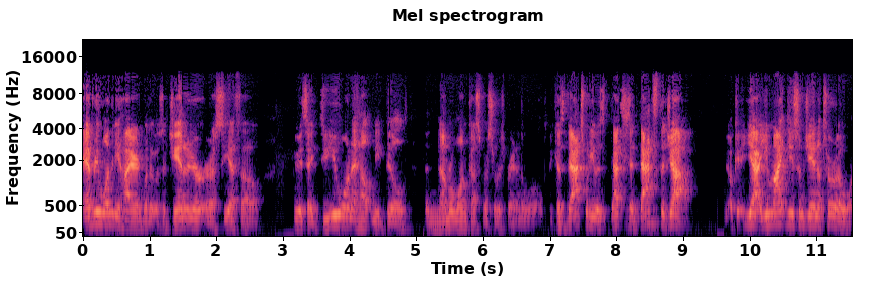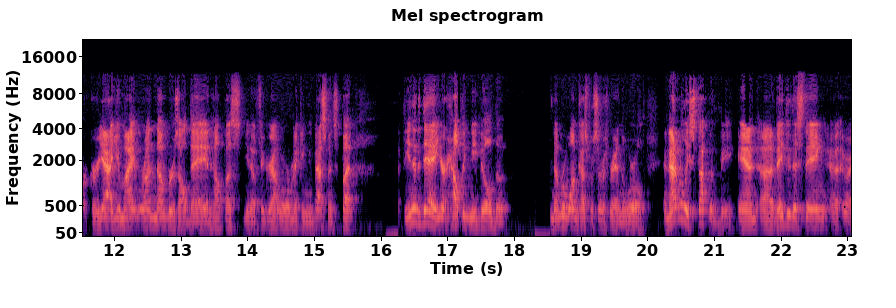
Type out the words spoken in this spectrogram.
everyone that he hired, whether it was a janitor or a CFO, he would say, "Do you want to help me build the number one customer service brand in the world?" Because that's what he was. That's he said. That's the job okay, yeah, you might do some janitorial work, or yeah, you might run numbers all day and help us, you know, figure out where we're making investments. But at the end of the day, you're helping me build the number one customer service brand in the world, and that really stuck with me. And uh, they do this thing uh,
